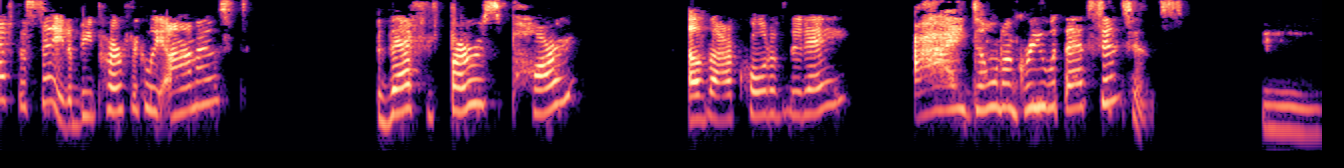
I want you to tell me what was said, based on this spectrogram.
have to say, to be perfectly honest, that first part of our quote of the day, I don't agree with that sentence. Mm.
